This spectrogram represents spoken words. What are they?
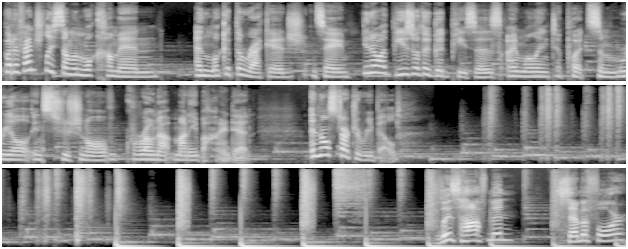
But eventually someone will come in and look at the wreckage and say, you know what, these are the good pieces. I'm willing to put some real institutional, grown up money behind it. And they'll start to rebuild. Liz Hoffman, Semafor,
